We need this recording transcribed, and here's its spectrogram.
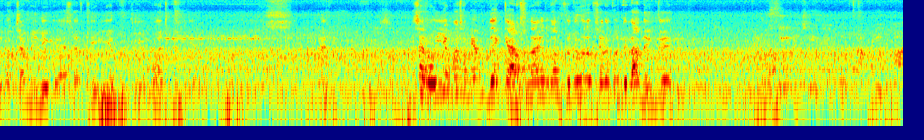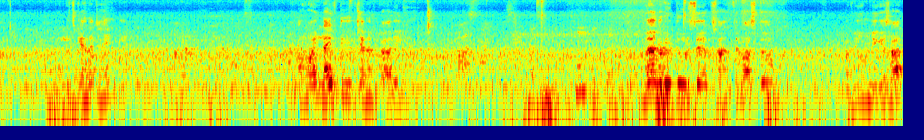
कोई बच्चा मिल ही गया, ऐसे खेलिए, कूदिए, मौज करिए। अच्छा रोइए मत हमें हम देख के आए सुनाई दुकान खुली हुई तो चलो कुछ दिला देंगे। कुछ कहना चाहेंगे? हमारी लाइव टीवी चैनल पे आ रही है। मैं नोडी टूर से प्रशांत श्रीवास्तव, अपनी मम्मी के साथ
